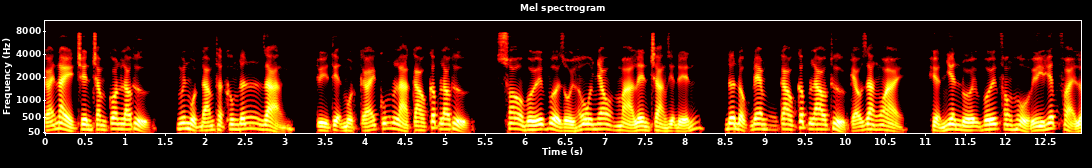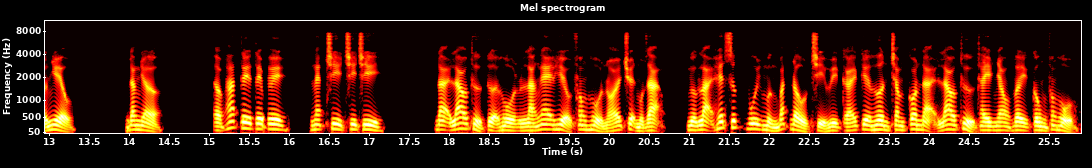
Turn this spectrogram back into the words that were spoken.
Cái này trên trăm con lao thử, nguyên một đám thật không đơn giản, tùy tiện một cái cũng là cao cấp lao thử, so với vừa rồi hô nhau mà lên tràng diện đến, đơn độc đem cao cấp lao thử kéo ra ngoài, hiển nhiên đối với phong hổ uy hiếp phải lớn nhiều. Đăng nhờ. Ập HTTP, net chi chi chi. Đại lao thử tựa hồ là nghe hiểu phong hổ nói chuyện một dạng, ngược lại hết sức vui mừng bắt đầu chỉ huy cái kia hơn trăm con đại lao thử thay nhau vây công phong hổ.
